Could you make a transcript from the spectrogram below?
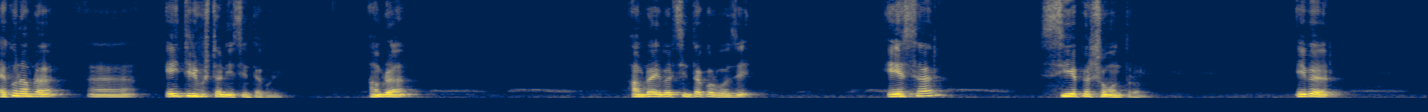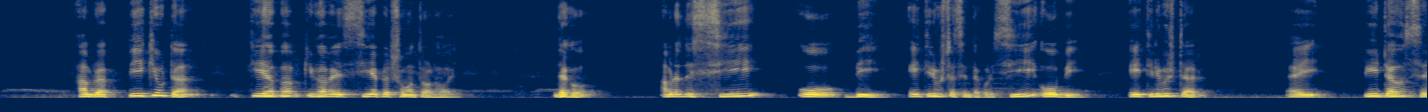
এখন আমরা এই ত্রিভুজটা নিয়ে চিন্তা করি। আমরা আমরা এবার চিন্তা করব যে এস আর সিএফের সমান্তরাল। এবার আমরা পি কিউটা কীভাবে কীভাবে সিএফের সমান্তরাল হয়? দেখো, আমরা যদি সি ও বি এই ত্রিভুজটা চিন্তা করি সি ও বি এই ত্রিভুজটার এই পিটা হচ্ছে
